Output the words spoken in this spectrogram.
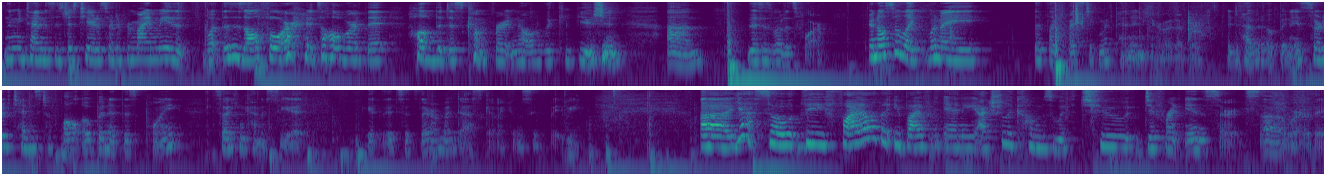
in the meantime, this is just here to sort of remind me that what this is all for. It's all worth it. All of the discomfort and all of the confusion. Um, this is what it's for. And also, like when I, if like if I stick my pen in here or whatever, I just have it open. It sort of tends to fall open at this point, so I can kind of see it. it. It sits there on my desk, and I can see the baby. Uh, yeah, so the file that you buy from Annie actually comes with two different inserts. Uh, where are they?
